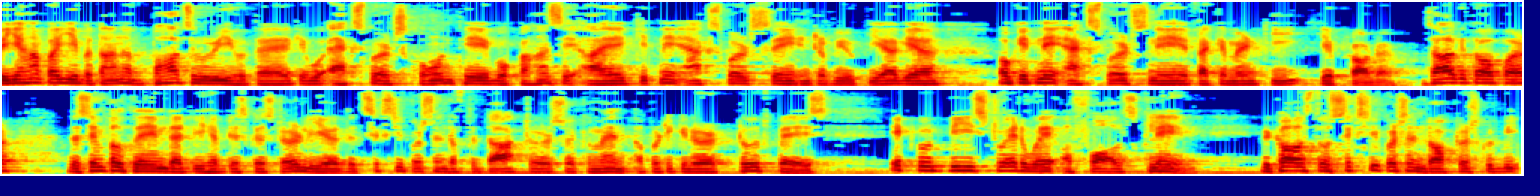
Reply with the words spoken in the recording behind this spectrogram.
تو یہاں پر یہ بتانا بہت ضروری ہوتا ہے کہ وہ ایکسپرٹس کون تھے وہ کہاں سے آئے کتنے ایکسپرٹس سے انٹرویو کیا گیا اور کتنے ایکسپرٹس نے ریکمینڈ کی یہ پروڈکٹ مثال کے طور پر the simple claim that we have discussed earlier sixty percent of the doctors recommend a particular toothpaste it would be straightaway a false claim because though sixty percent doctors could be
